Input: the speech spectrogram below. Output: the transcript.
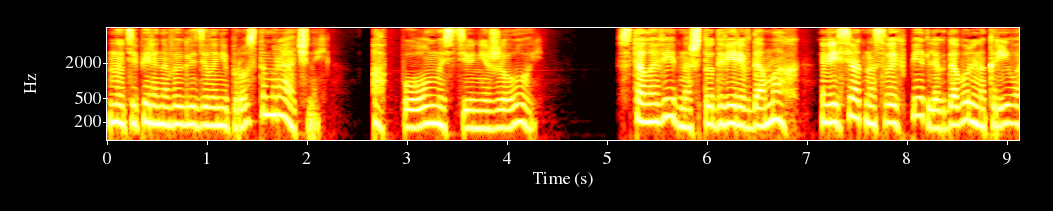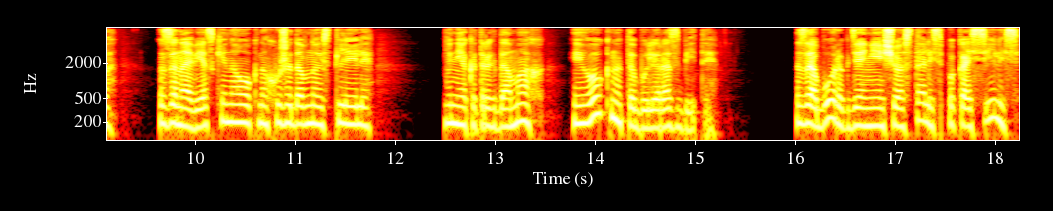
но теперь она выглядела не просто мрачной, а полностью нежилой. Стало видно, что двери в домах висят на своих петлях довольно криво, занавески на окнах уже давно истлели. В некоторых домах и окна-то были разбиты. Заборы, где они еще остались, покосились,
